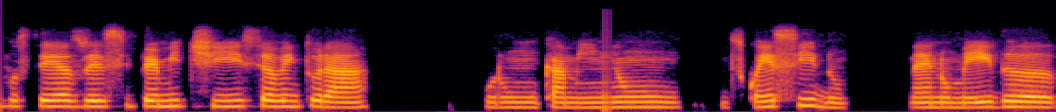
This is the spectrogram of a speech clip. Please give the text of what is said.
você às vezes se permitir se aventurar por um caminho desconhecido, né, no meio da,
